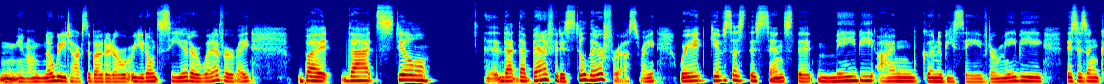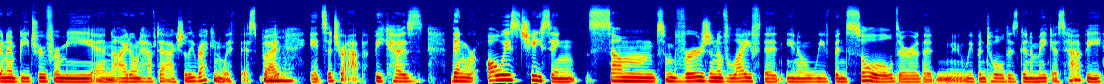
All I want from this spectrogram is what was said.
mm, you know, nobody talks about it or you don't see it or whatever, right? But that still that that benefit is still there for us right? Where it gives us this sense that maybe i'm going to be saved or maybe this isn't going to be true for me and i don't have to actually reckon with this but mm-hmm. it's a trap because then we're always chasing some some version of life that you know we've been sold or that we've been told is going to make us happy.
